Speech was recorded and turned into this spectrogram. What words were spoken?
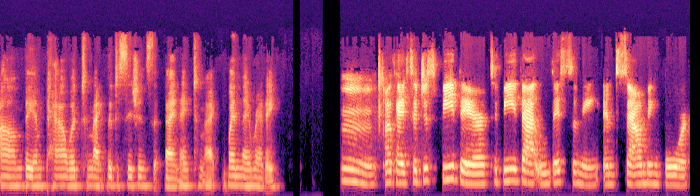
um, be empowered to make the decisions that they need to make when they're ready. Mm, okay, so just be there to be that listening and sounding board,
